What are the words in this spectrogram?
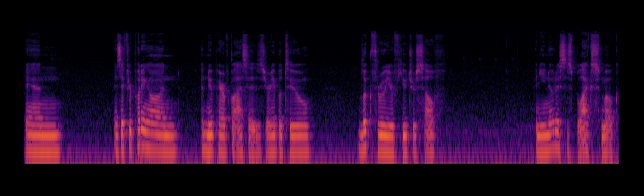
And as if you're putting on a new pair of glasses, you're able to look through your future self and you notice this black smoke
